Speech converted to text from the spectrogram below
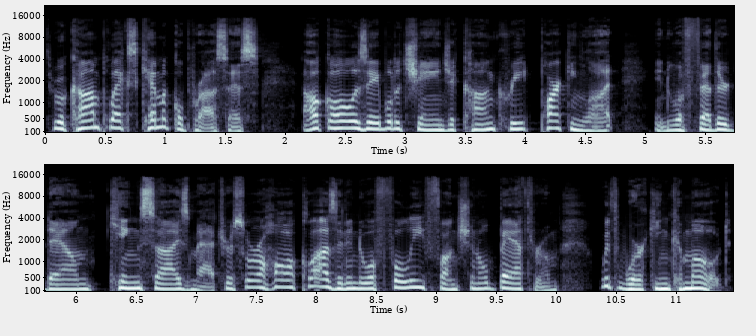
Through a complex chemical process, alcohol is able to change a concrete parking lot into a feathered down king size mattress or a hall closet into a fully functional bathroom with working commode.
